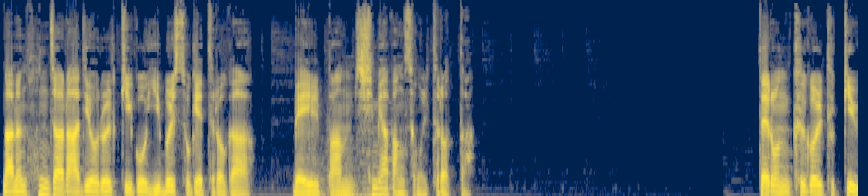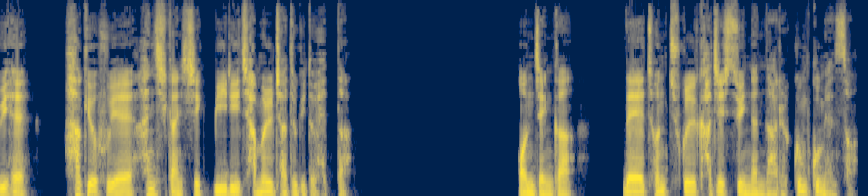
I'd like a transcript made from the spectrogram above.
나는 혼자 라디오를 끼고 이불 속에 들어가 매일 밤 심야 방송을 들었다. 때론 그걸 듣기 위해 하교 후에 한 시간씩 미리 잠을 자두기도 했다. 언젠가 내 전축을 가질 수 있는 날을 꿈꾸면서.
